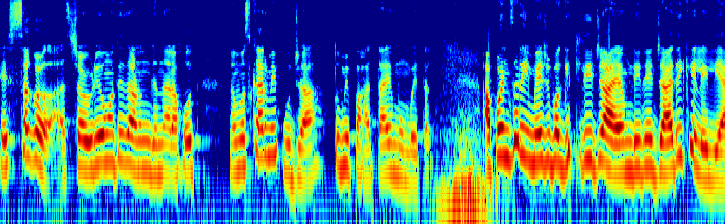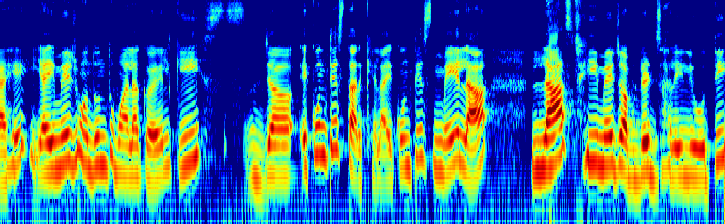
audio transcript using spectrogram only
हे सगळं आजच्या व्हिडिओमध्ये जाणून घेणार आहोत. नमस्कार मी पूजा. तुम्ही पाहताय मुंबई तक. आपण जर इमेज बघितली जी आय एम डीने जारी केलेली आहे या इमेजमधून तुम्हाला कळेल की एकोणतीस तारखेला एकोणतीस मेला लास्ट ही इमेज अपडेट झालेली होती.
